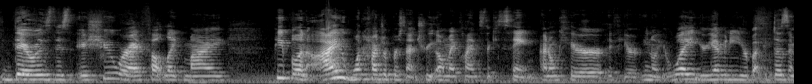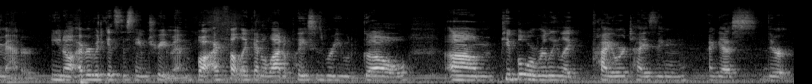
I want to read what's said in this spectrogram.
there was this issue where I felt like my people and I 100% treat all my clients the same. I don't care if you're, you know, you're white, you're Yemeni, you're but it doesn't matter. You know, everybody gets the same treatment. But I felt like at a lot of places where you would go, um, people were really like prioritizing, I guess, their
